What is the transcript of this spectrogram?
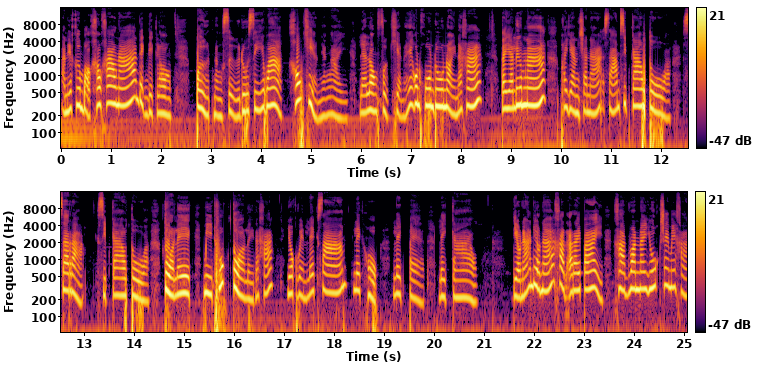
อันนี้คือบอกคร่าวๆนะ เด็กๆลอง เปิดหนังสือดูซิว่าเขาเขียนยังไง และลองฝึกเขียนให้คุณครูดูหน่อยนะคะ แต่อย่าลืมนะ พยัญชนะ 39 ตัว สระ 19 ตัว ตัวเลขมีทุกตัวเลยนะคะ ยกเว้นเลข 3 เลข 6 เลข 8 เลข 9 เดี๋ยวนะ เดี๋ยวนะขาดอะไรไป ขาดวรรณยุกใช่ไหมคะ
